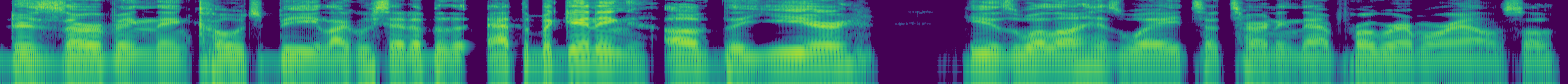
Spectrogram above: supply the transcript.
deserving than Coach B. Like we said at the, at the beginning of the year, he is well on his way to turning that program around. So,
